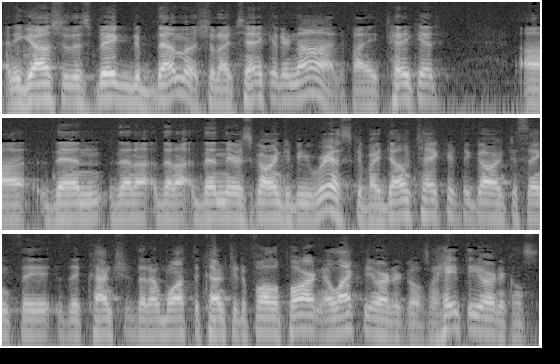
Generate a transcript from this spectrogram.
And he goes through this big dilemma should I take it or not? If I take it, uh, then, then, uh, then, uh, then there's going to be risk. If I don't take it, they're going to think the, the country, that I want the country to fall apart. And I like the articles. I hate the articles.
